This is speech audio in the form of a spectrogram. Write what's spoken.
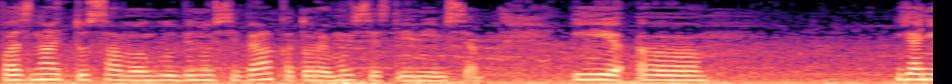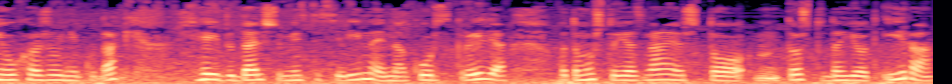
познать ту самую глубину себя, к которой мы все стремимся. И э, я не ухожу никуда, я иду дальше вместе с Ириной на курс «Крылья», потому что я знаю, что то, что дает Ира,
